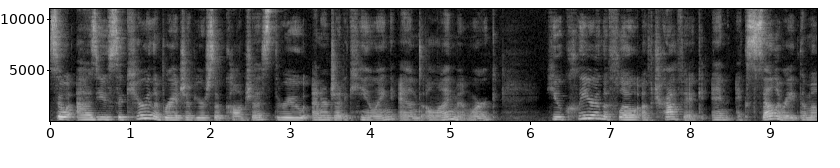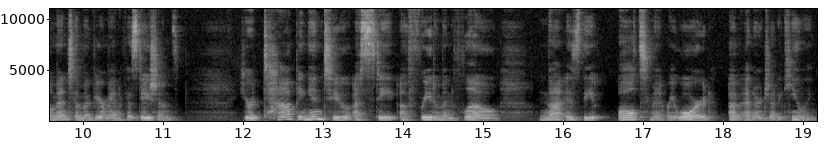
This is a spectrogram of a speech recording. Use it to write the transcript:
So, as you secure the bridge of your subconscious through energetic healing and alignment work, you clear the flow of traffic and accelerate the momentum of your manifestations. You're tapping into a state of freedom and flow, and that is the ultimate reward of energetic healing.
